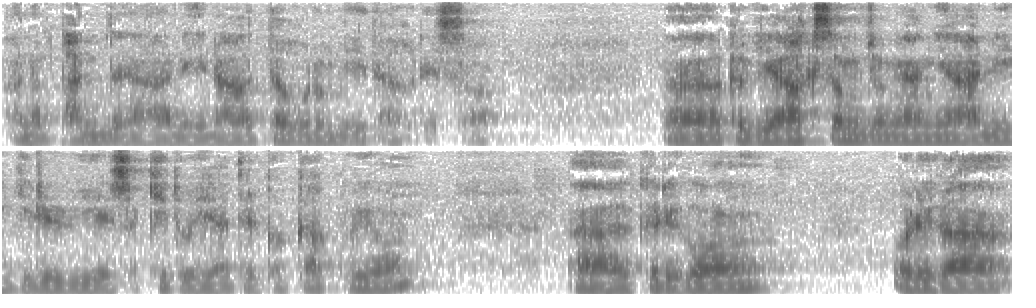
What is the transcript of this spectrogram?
하는 판단이 나왔다고 그럽니다. 그래서 어, 그게 악성 종양이 아니기를 위해서 기도해야 될 것 같고요. 아, 그리고 우리가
